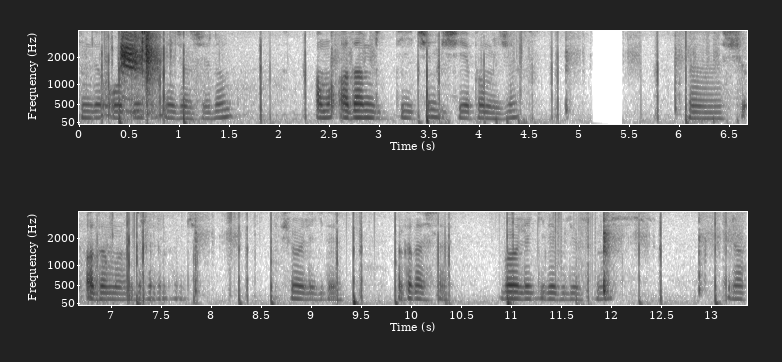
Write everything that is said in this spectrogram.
Şimdi ortaya gitmeye çalışıyorum. Ama adam gittiği için bir şey yapamayacağız. Ee, şu adamı öldürelim önce. Şöyle gidelim. Arkadaşlar böyle gidebiliyorsunuz. Biraz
